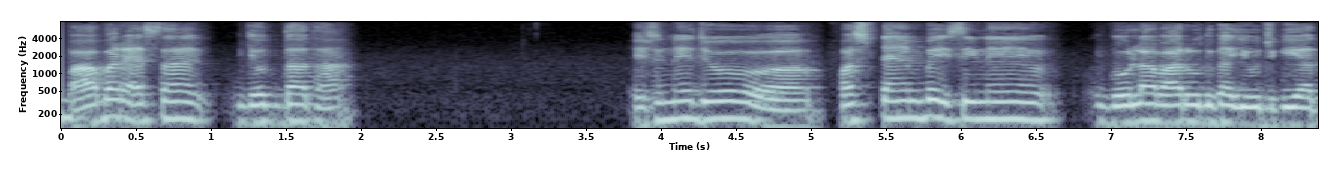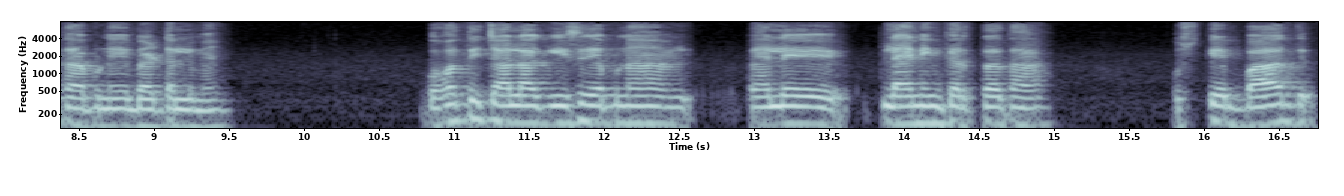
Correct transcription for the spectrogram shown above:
बाबर ऐसा योद्धा था। इसने जो फ़र्स्ट टाइम पे इसी ने गोला बारूद का यूज़ किया था अपने बैटल में। बहुत ही चालाकी से अपना पहले प्लानिंग करता था। उसके बाद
